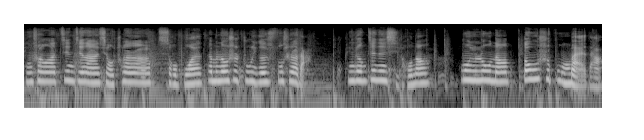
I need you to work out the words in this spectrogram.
平常啊，健健啊，小川啊，小博啊，他们都是住一个宿舍的。平常健健洗头呢，沐浴露呢，都是不买的，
